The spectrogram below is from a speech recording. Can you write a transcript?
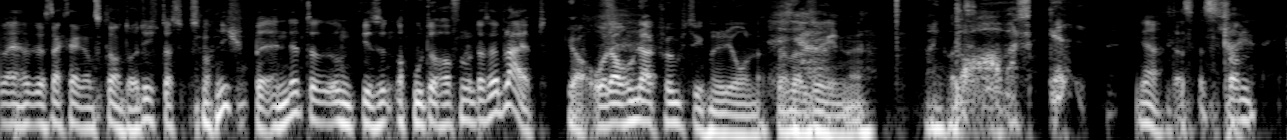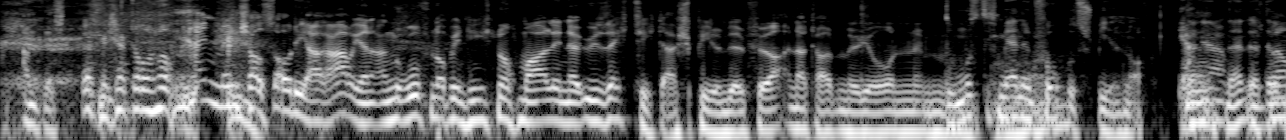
er sagt ja ganz klar und deutlich, das ist noch nicht beendet und wir sind noch gute Hoffnung, dass er bleibt. Ja, oder 150 Millionen, das werden wir sehen. Ne? Mein Gott. Boah, was Geld. Ja, das ist schon amtlich. Mich hat doch noch kein Mensch aus Saudi-Arabien angerufen, ob ich nicht nochmal in der Ü60 da spielen will für anderthalb Millionen. Im Du musst dich mehr in den Fokus spielen noch. Ja. ne, du, du,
